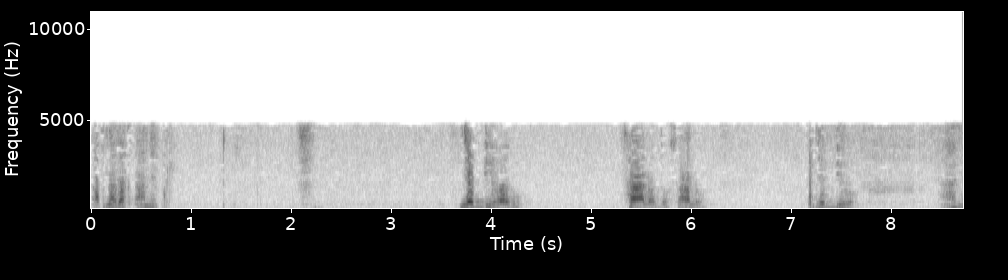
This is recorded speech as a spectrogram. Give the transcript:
اپنا وقت آنے پر۔ جب بھی ہو سال ہو دو سال ہو۔ جب بھی ہو۔ ہاں جی۔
